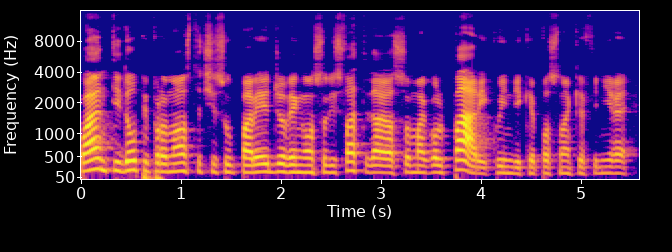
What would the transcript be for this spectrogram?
quanti doppi pronostici sul pareggio vengono soddisfatti dalla somma gol pari, quindi che possono anche finire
